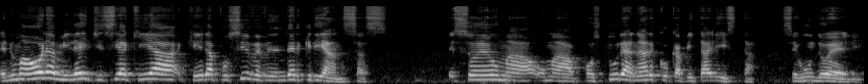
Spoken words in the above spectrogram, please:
em uma hora, Milley dizia que, ia, que era possível vender crianças. Isso é uma, uma postura anarcocapitalista, segundo ele.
